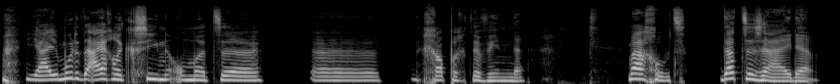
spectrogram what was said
ja, je moet het eigenlijk zien om het eh, eh, grappig te vinden. Maar goed, dat tezijde.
